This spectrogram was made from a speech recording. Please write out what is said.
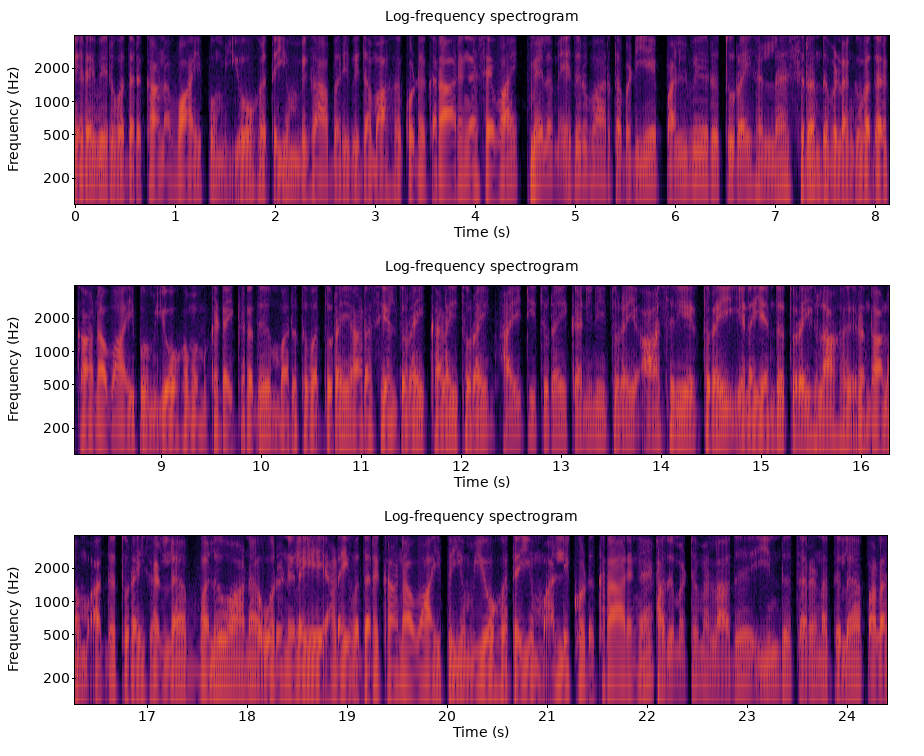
நிறைவேறுவதற்கான வாய்ப்பும் யோகத்தையும் மிக அபரிவிதமாக கொடுக்கிறாருங்க செவ்வாய். மேலும் எதிர்பார்த்தபடியே பல்வேறு துறைகளில் சிறந்து விளங்குவதற்கான வாய்ப்பும் யோகமும் கிடைக்கிறது. மருத்துவத்துறை அரசியல் துறை கலைத்துறை ஐடி துறை கணினி துறை ஆசிரியர் துறை என எந்த துறைகளாக இருந்தாலும் அந்த துறைகளில் வலுவான ஒரு நிலையை அடைவதற்கான வாய்ப்பையும் யோகத்தையும் அள்ளி கொடுக்கிறாருங்க. அது மட்டுமல்ல மட்டுமல்லாது இந்த தருணத்தில் பல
